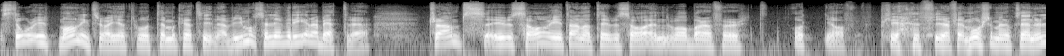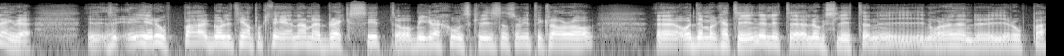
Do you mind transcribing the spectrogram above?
stor utmaning tror jag gentemot demokratierna. Vi måste leverera bättre. Trumps USA är ett annat USA än det var bara för ja, fyra, fem år sedan men också ännu längre. Eh, Europa går lite grann på knäna med Brexit och migrationskrisen som vi inte klarar av. Eh, och demokratin är lite luggsliten i några länder i Europa.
